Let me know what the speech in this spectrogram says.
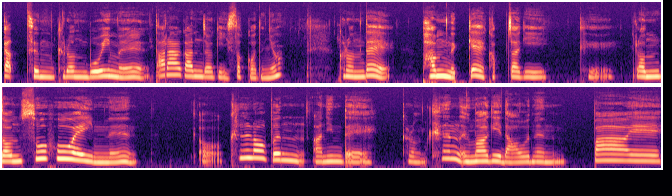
같은 그런 모임을 따라간 적이 있었거든요. 그런데 밤 늦게 갑자기 그 런던 소호에 있는 어, 클럽은 아닌데 그런 큰 음악이 나오는 바에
